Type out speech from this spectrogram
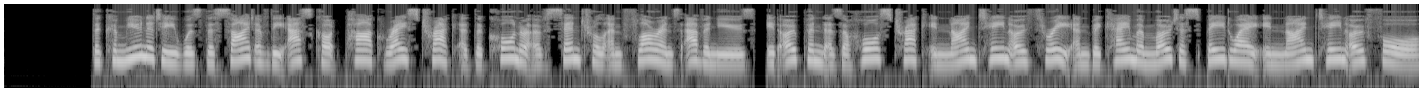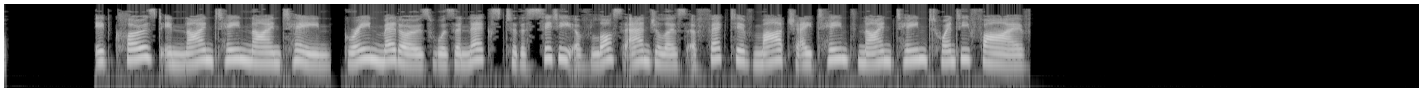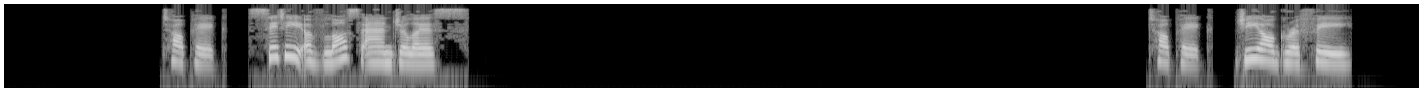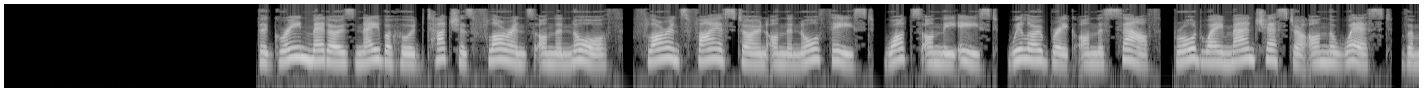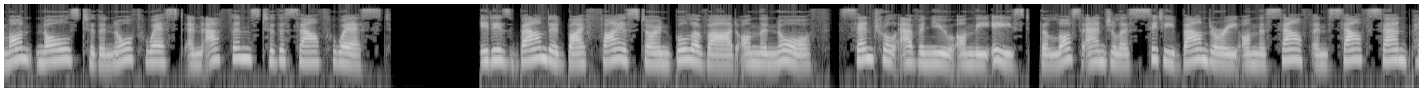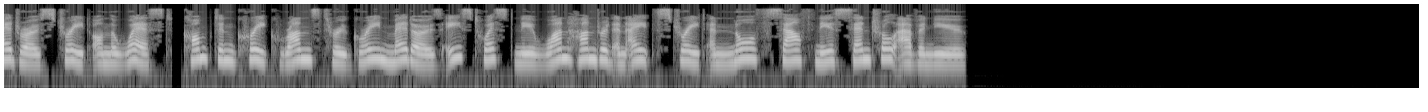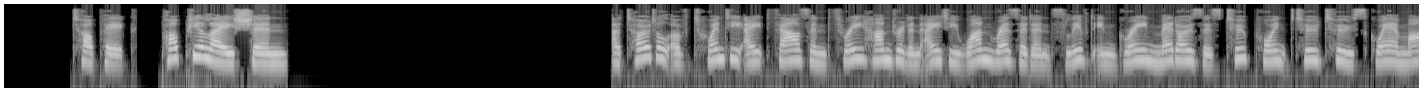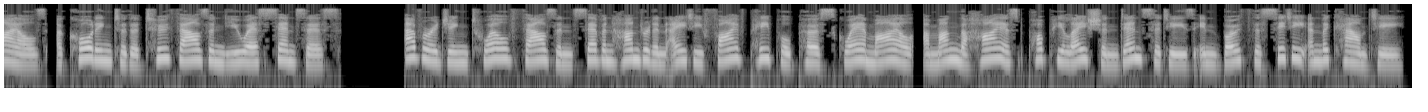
The community was the site of the Ascot Park race track at the corner of Central and Florence Avenues. It opened as a horse track in 1903 and became a motor speedway in 1904. It closed in 1919. Green Meadows was annexed to the city of Los Angeles effective March 18, 1925. Topic: City of Los Angeles Topic: Geography. The Green Meadows neighborhood touches Florence on the north, Florence Firestone on the northeast, Watts on the east, Willowbrook on the south, Broadway Manchester on the west, Vermont Knolls to the northwest and Athens to the southwest. It is bounded by Firestone Boulevard on the north, Central Avenue on the east, the Los Angeles city boundary on the south and South San Pedro Street on the west. Compton Creek runs through Green Meadows east-west near 108th Street and north-south near Central Avenue. Topic: Population A total of 28,381 residents lived in Green Meadows's 2.22 square miles, according to the 2000 U.S. Census averaging 12,785 people per square mile, among the highest population densities in both the city and the county.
